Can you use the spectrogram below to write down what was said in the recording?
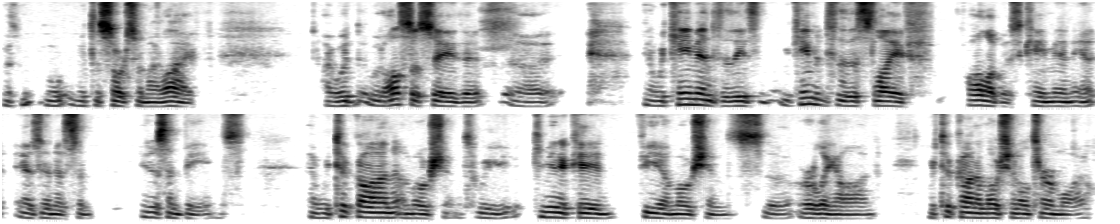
with with the source of my life. I would would also say that uh, you know we came into these we came into this life all of us came in as innocent innocent beings and we took on emotions. We communicated via emotions uh, early on. We took on emotional turmoil.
